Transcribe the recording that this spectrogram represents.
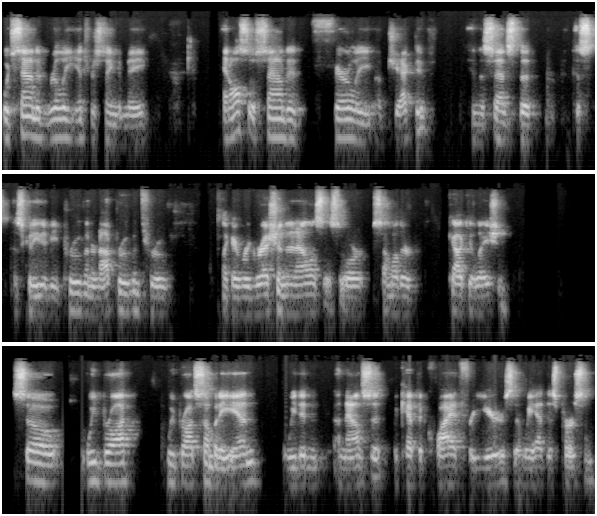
which sounded really interesting to me, and also sounded fairly objective in the sense that this, this could either be proven or not proven through like a regression analysis or some other calculation. So we brought we brought somebody in. We didn't announce it. We kept it quiet for years that we had this person.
